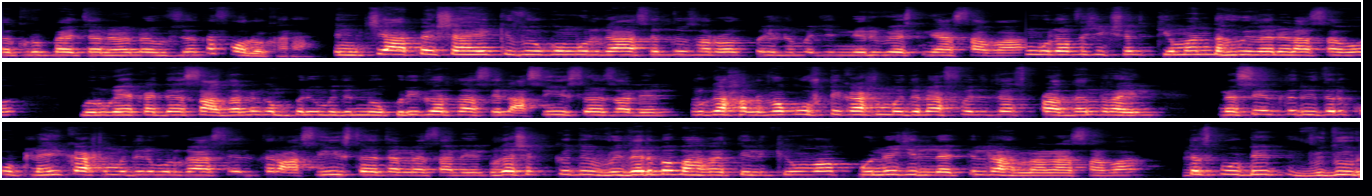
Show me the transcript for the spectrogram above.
तर कृपया चॅनलला विसरता फॉलो करा. त्यांची अपेक्षा आहे की जो मुलगा असेल तो सर्वात पहिलं म्हणजे निर्व्यसनी असावा. मुलाचं शिक्षण किमान दहावी झालेलं असावं. मुलगा एखाद्या साधारण कंपनीमध्ये नोकरी करत असेल असंही स्थळ चालेल. मुलगा हलवा गोष्टी कास्टमधील असेल त्यास प्राधान्य राहील. नसेल तर इतर कुठल्याही कास्टमधील मुलगा असेल तर असंही स्थळ त्यांना चालेल. मुलगा शक्यतो विदर्भ भागातील किंवा पुणे जिल्ह्यातील राहणारा असावा. घटस्फोटित विदूर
